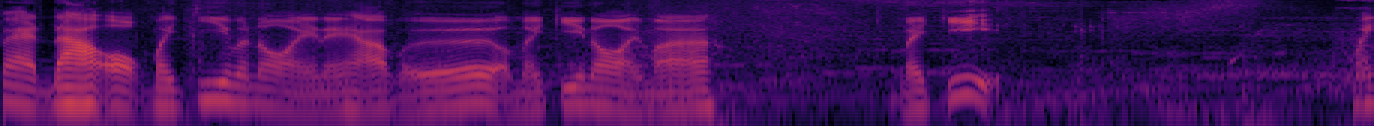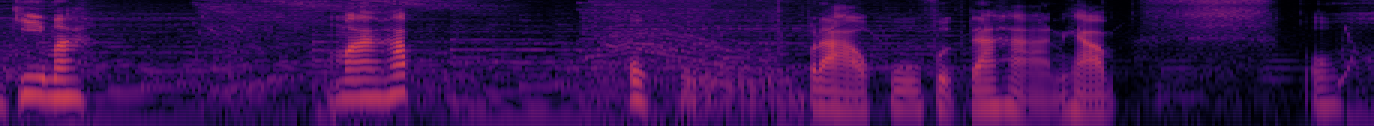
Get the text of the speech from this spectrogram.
แปดดาวออกไมกี้มาหน่อยนะครับ เออเอาไมกี้หน่อยมาไมกี้ไมกี้มา มาครับ โอ้โหบราวน์ครูฝึกทหารครับ โอ้โห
